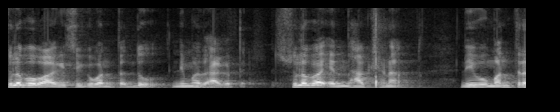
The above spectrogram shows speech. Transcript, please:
ಸುಲಭವಾಗಿ ಸಿಗುವಂಥದ್ದು ನಿಮ್ಮದಾಗುತ್ತೆ. ಸುಲಭ ಎಂದಾಕ್ಷಣ ನೀವು ಮಂತ್ರ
